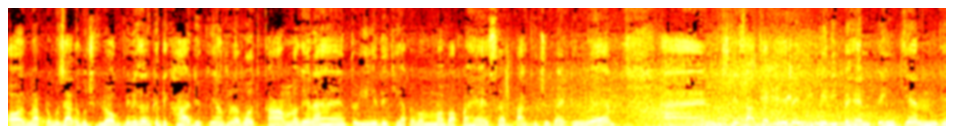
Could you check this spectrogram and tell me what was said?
और मैं आप लोगों को ज़्यादा कुछ ब्लॉग भी नहीं करके दिखा रही हूँ कि यहाँ थोड़ा बहुत काम वगैरह है. तो ये देखिए यहाँ पे मम्मा पापा है, सब बाकी जो बैठे हुए हैं. एंड उसके साथ साथ ये रही मेरी बहन पिंकी एंड उनके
